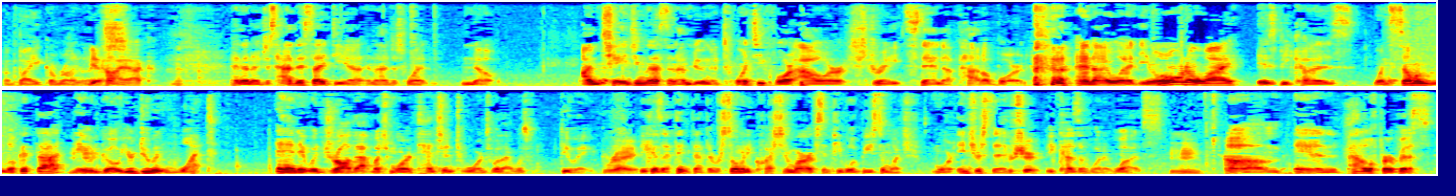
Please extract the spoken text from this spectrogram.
a bike, a run, and Yes. a kayak, and then I just had this idea, and I just went, no. I'm changing this and I'm doing a 24 hour straight stand up paddleboard. and I went, you don't know why? Is because when someone would look at that, they would go, You're doing what? And it would draw that much more attention towards what I was doing. Right. Because I think that there were so many question marks and people would be so much more interested For sure. because of what it was. Mhm. Um, and Paddle of Purpose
